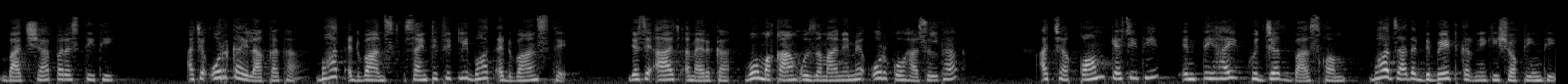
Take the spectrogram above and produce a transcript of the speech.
بادشاہ پرستی تھی۔ اچھا ار کا علاقہ تھا۔ بہت ایڈوانسڈ سائنٹیفکلی بہت ایڈوانس تھے۔ جیسے آج امریکہ، وہ مقام اس زمانے میں ار کو حاصل تھا۔ اچھا قوم کیسی تھی؟ انتہائی حجت باز قوم۔ بہت زیادہ ڈبیٹ کرنے کی شوقین تھی۔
